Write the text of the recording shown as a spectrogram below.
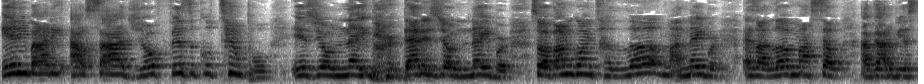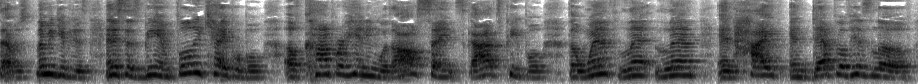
anybody outside your physical temple is your neighbor. That is your neighbor. So if I'm going to love my neighbor as I love myself, I've got to be established. Let me give you this. And it says, being fully capable of comprehending with all saints, God's people, the width, length, and height and depth of his love,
